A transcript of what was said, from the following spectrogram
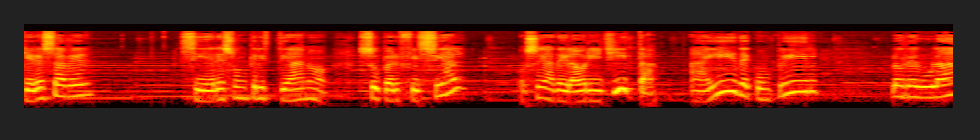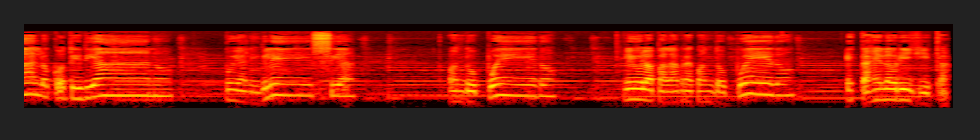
¿Quieres saber si eres un cristiano superficial? O sea, de la orillita, ahí de cumplir lo regular, lo cotidiano, voy a la iglesia, cuando puedo, leo la palabra cuando puedo, estás en la orillita,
